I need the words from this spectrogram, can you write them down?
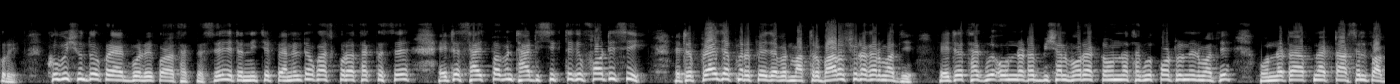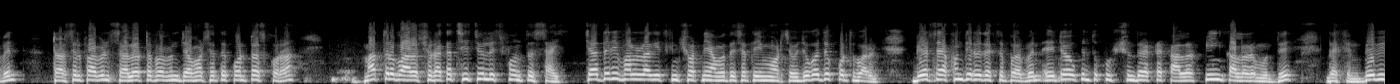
করে, খুবই সুন্দর করে এমব্রয়ডারি করা থাকতেছে এটা নিচের প্যানেলটাও কাজ করা থাকতেছে এটা সাইজ পাবেন থার্টি সিক্স থেকে ফর্টি সিক্স এটার প্রাইস আপনারা পেয়ে যাবেন মাত্র বারোশো টাকার মাঝে। এটা থাকবে অন্যটা বিশাল বড়, একটা অন্য থাকবে কটনের মাঝে, অন্যটা আপনার টার্সেল পাবেন। টার্সেল পাবেন, স্যালোয়ারটা পাবেন, জামার সাথে কন্ট্রাস্ট করা। মাত্র বারোশো টাকা, ছেচল্লিশ পর্যন্ত সাইজ যাদেরই ভালো লাগে স্ক্রিনশট নিয়ে আমাদের সাথে এই হোয়াটসঅ্যাপে যোগাযোগ করতে পারেন। বিয়ার্স এখন যেটা দেখতে পারবেন, এটাও কিন্তু খুব সুন্দর একটা কালার পিঙ্ক কালারের মধ্যে। দেখেন বেবি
